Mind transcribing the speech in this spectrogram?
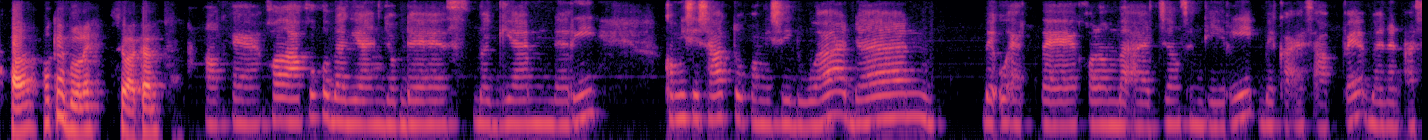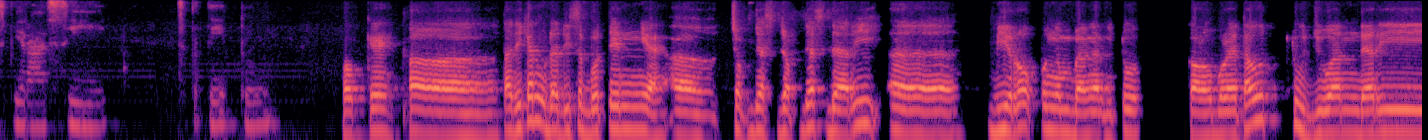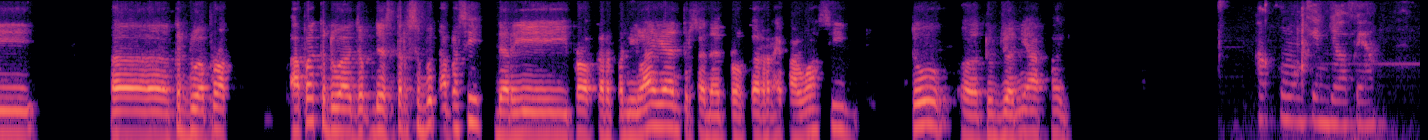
Uh, Oke, okay, boleh. Silakan. Oke, okay. kalau aku ke bagian job desk, bagian dari Komisi 1, Komisi 2, dan BURT. Kalau Mbak Ajeng sendiri, BKSAP, Badan Aspirasi. Seperti itu. Oke, uh, tadi kan udah disebutin ya uh, job desk job desk dari uh, biro pengembangan itu. Kalau boleh tahu tujuan dari uh, kedua pro apa kedua job desk tersebut apa sih dari broker penilaian terus ada broker evaluasi itu uh, tujuannya apa? Aku mungkin jawab ya.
